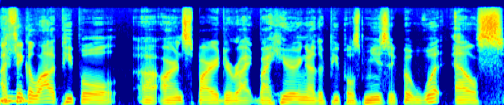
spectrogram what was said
I think a lot of people uh, are inspired to write by hearing other people's music. But what else,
